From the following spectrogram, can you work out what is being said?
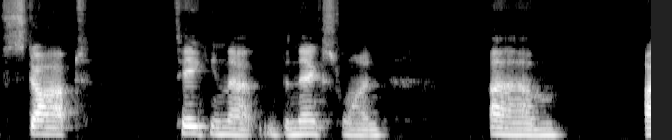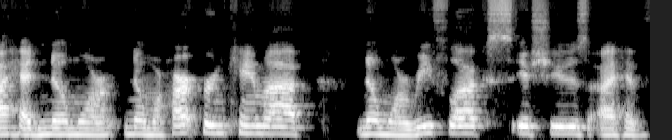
stopped taking that, the next one, um, I had no more, no more heartburn came up, no more reflux issues. I have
